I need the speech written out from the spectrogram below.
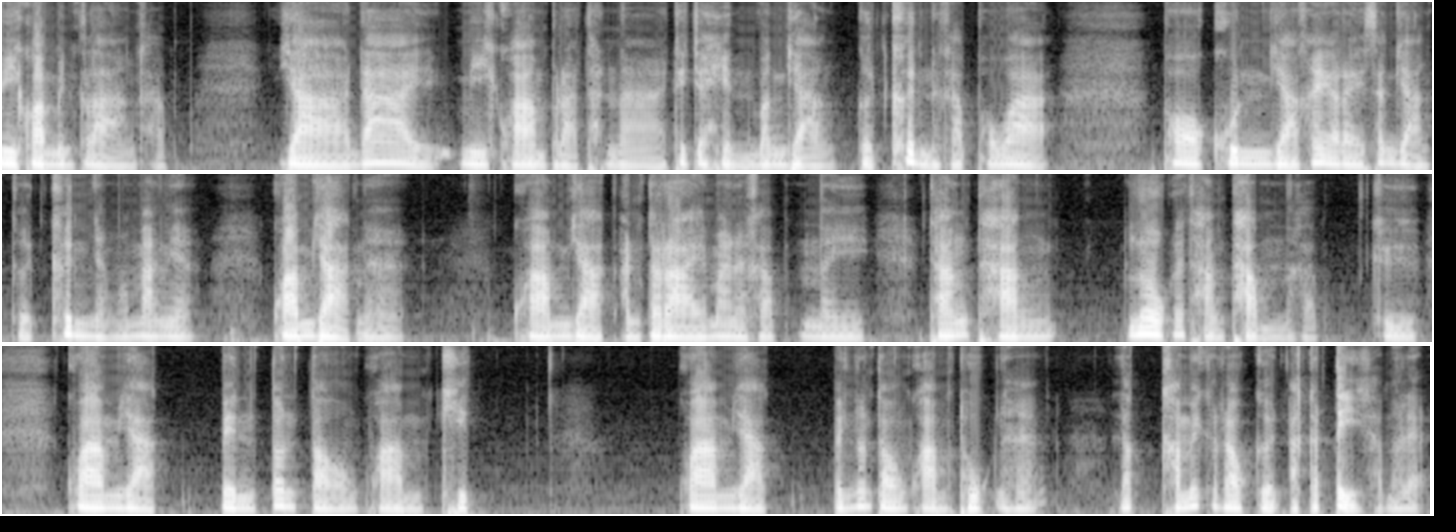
มีความเป็นกลางครับ อย่าได้มีความปรารถนาที่จะเห็นบางอย่างเกิดขึ้นนะครับ เพราะว่าพอคุณอยากให้อะไรสักอย่างเกิดขึ้นอย่างมากๆเนี่ย ความอยากนะฮะ ความอยากอันตรายมากนะครับ ในทั้งทางโลกและทางธรรมนะครับ คือความอยากเป็นต้นตอของความคิด ความอยากเป็นต้นตอของความทุกข์นะฮะแล้วทำให้เราเกิดอคติครับนั่นแหละ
